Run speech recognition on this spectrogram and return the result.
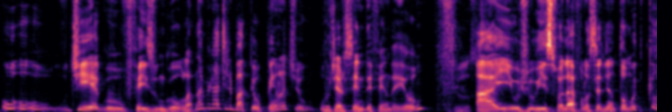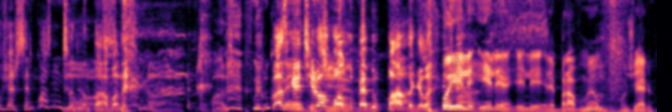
O, o- o Diego fez um gol lá. Na verdade, ele bateu o pênalti, o Rogério Senna defendeu. Justo. Aí o juiz foi lá e falou: se adiantou muito, porque o Rogério Senna quase não se adiantava, né? Senhora, Quase, fui no Quase pé que ele tirou a bola do Diego. pé do pato, Quase. aquela. Pô, ele, ele, ele, ele é bravo mesmo, Rogério?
